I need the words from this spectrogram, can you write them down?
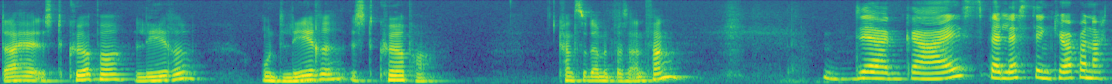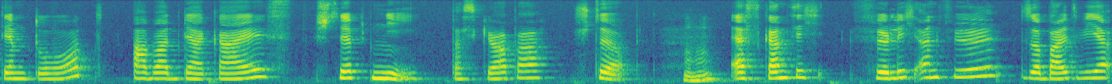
Daher ist Körper Lehre und Lehre ist Körper. Kannst du damit was anfangen? Der Geist verlässt den Körper nach dem Tod, aber der Geist stirbt nie. Das Körper stirbt. Mhm. Es kann sich völlig anfühlen, sobald wir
